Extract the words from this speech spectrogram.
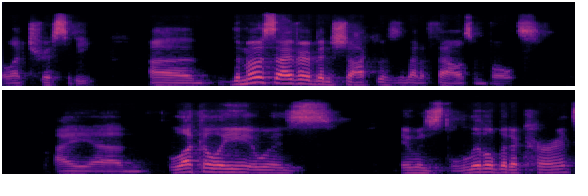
electricity. Um, the most I've ever been shocked was about a thousand volts. I um, luckily it was it was a little bit of current.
